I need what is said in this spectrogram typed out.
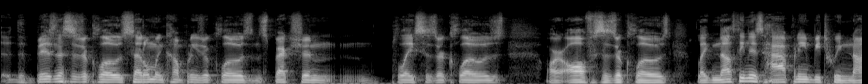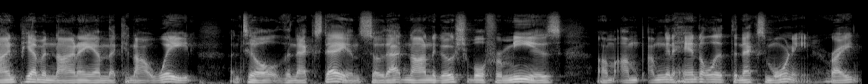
the businesses are closed, settlement companies are closed, inspection places are closed, our offices are closed. Like nothing is happening between 9 p.m. and 9 a.m. that cannot wait until the next day. And so that non negotiable for me is um, I'm, I'm going to handle it the next morning, right?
